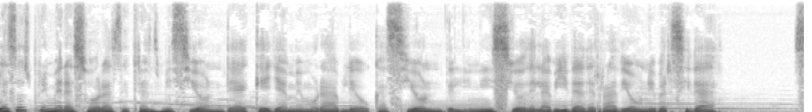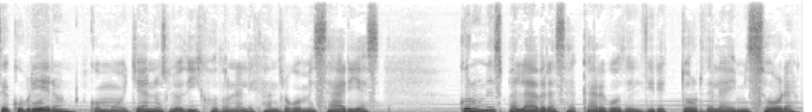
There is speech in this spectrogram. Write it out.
Las dos primeras horas de transmisión de aquella memorable ocasión del inicio de la vida de Radio Universidad se cubrieron, como ya nos lo dijo don Alejandro Gómez Arias, con unas palabras a cargo del director de la emisora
